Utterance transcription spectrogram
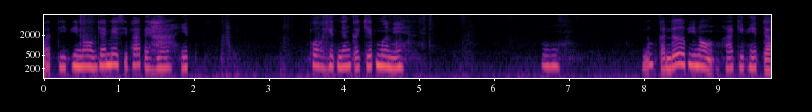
วัสดีพี่น้องย่าแม่สิพาไปหาเห็ดพ่อเห็ดยังกะเก็บมือนี้น้ำกันเด้อพี่น้องหาเก็บเห็ดจ้ะ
